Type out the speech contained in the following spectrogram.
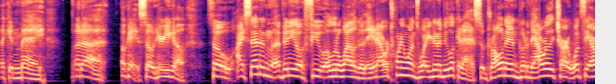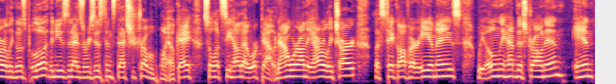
like in May. But uh, Okay, so here you go. So I said in a video a few a little while ago, the eight hour 21 is what you're going to be looking at. So draw it in, go to the hourly chart. Once the hourly goes below it, then use it as a resistance. That's your trouble point. Okay. So let's see how that worked out. Now we're on the hourly chart. Let's take off our EMAs. We only have this drawn in and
